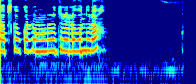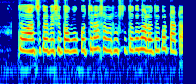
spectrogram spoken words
সাবস্ক্রাইব করার অনুরোধ রইল বন্ধুরা। তো আজকের বেশি পক করছে না, সবাই সুস্থ থেকো, ভালো থেকো, টাটা।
